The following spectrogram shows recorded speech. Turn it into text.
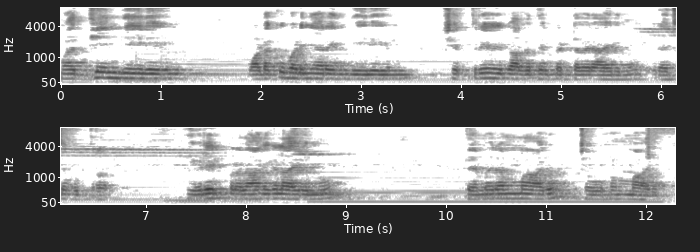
മധ്യേന്ത്യയിലെയും വടക്കു പടിഞ്ഞാറ് ഇന്ത്യയിലെയും ക്ഷത്രിയ വിഭാഗത്തിൽപ്പെട്ടവരായിരുന്നു രജപുത്രർ ഇവരിൽ പ്രധാനികളായിരുന്നു തെമരന്മാരും ചൗഹന്മാരും.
